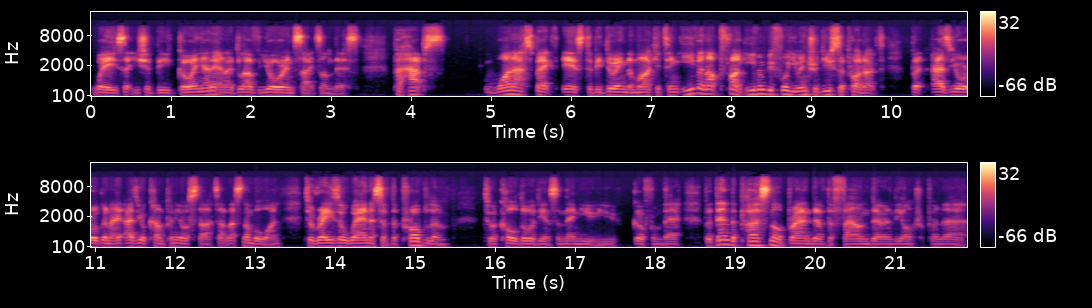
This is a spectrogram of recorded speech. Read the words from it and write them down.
ways that you should be going at it, and I'd love your insights on this perhaps one aspect is to be doing the marketing even up front, even before you introduce the product, but as your organize, as your company or startup, that's number one, to raise awareness of the problem to a cold audience, and then you you go from there. But then the personal brand of the founder and the entrepreneur,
